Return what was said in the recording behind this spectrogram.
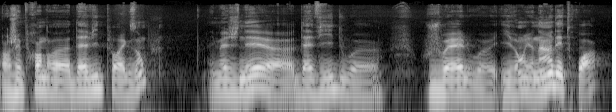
Alors je vais prendre euh, David pour exemple. Imaginez David ou, euh, Joël ou Yvan, il y en a un des trois.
